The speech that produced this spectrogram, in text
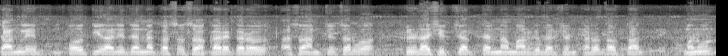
चांगले पावतील आणि त्यांना कसं सहकार्य करावं असं आमचे सर्व क्रीडा शिक्षक त्यांना मार्गदर्शन करत असतात म्हणून.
